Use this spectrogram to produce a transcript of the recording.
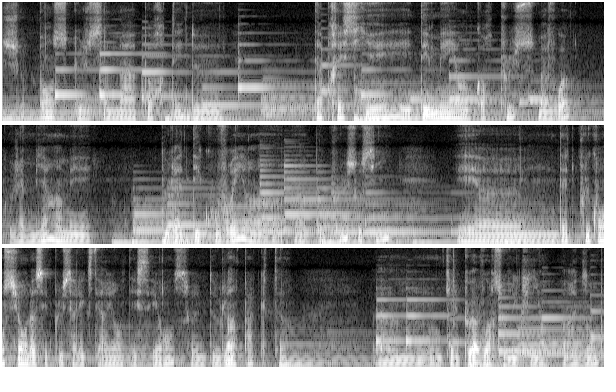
je pense que ça m'a apporté de d'apprécier et d'aimer encore plus ma voix, que j'aime bien, hein, mais de la découvrir un, peu plus aussi, et euh, d'être plus conscient, là c'est plus à l'extérieur des séances, de l'impact euh, qu'elle peut avoir sur mes clients, par exemple.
